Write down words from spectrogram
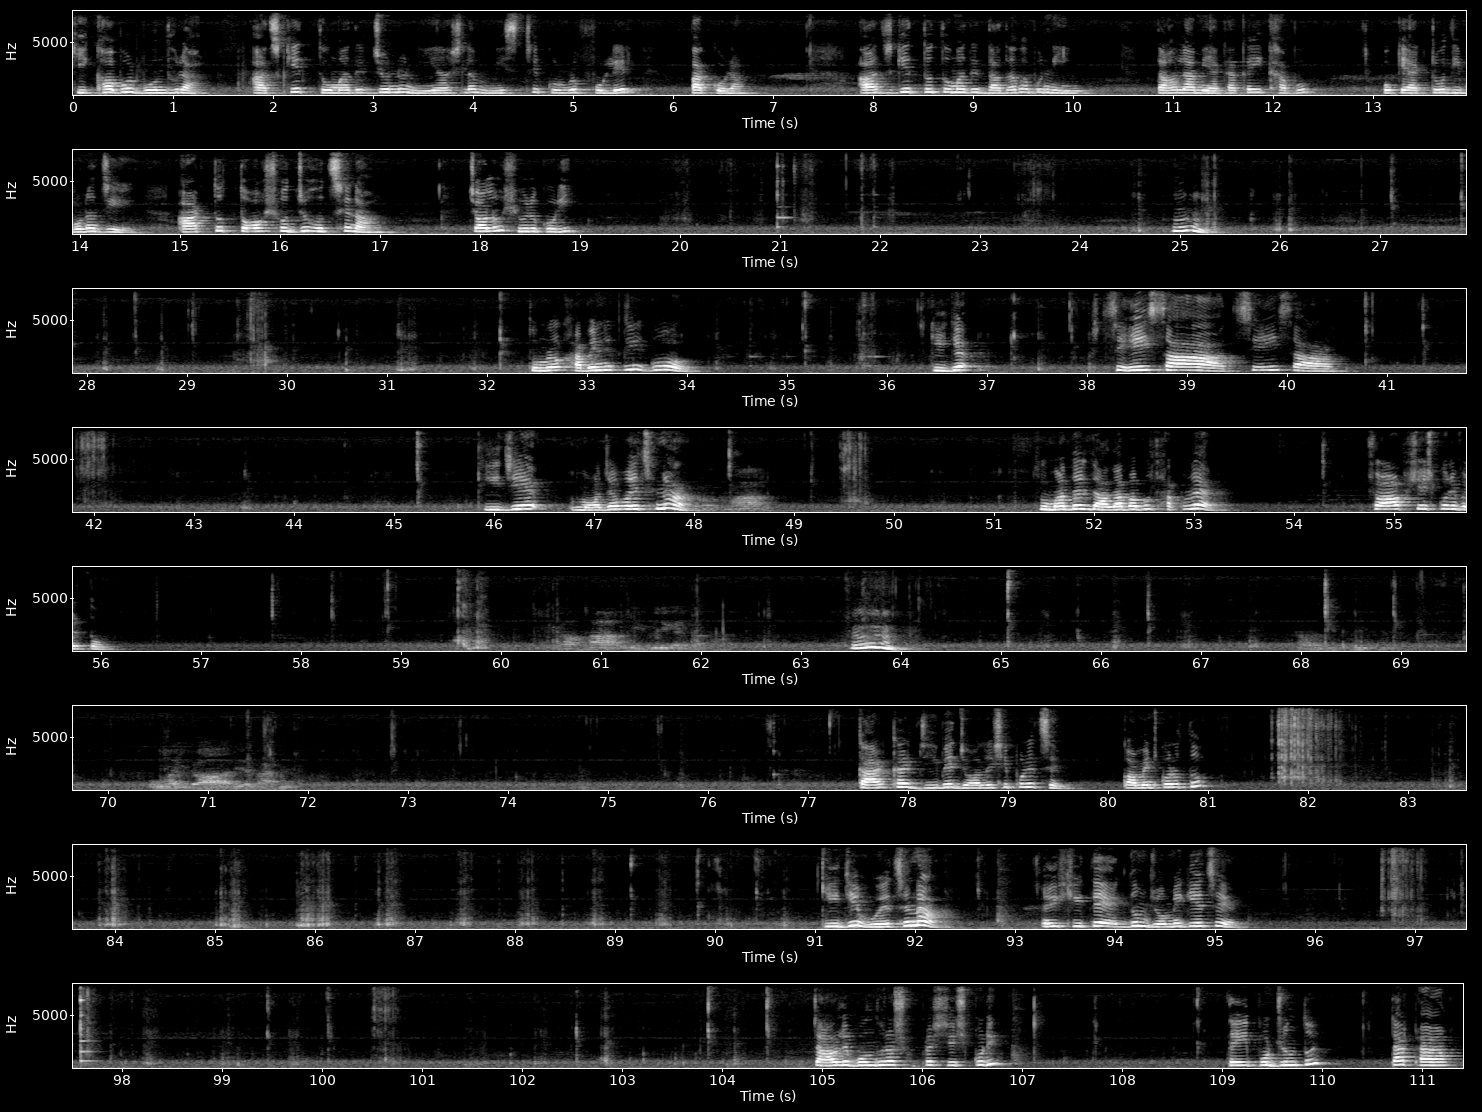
কি খবর বন্ধুরা? আজকে তোমাদের জন্য নিয়ে আসলাম মিষ্টি কুমড়ো ফুলের পাকোড়া। আজকে তো তোমাদের দাদাবাবু নেই, তাহলে আমি একা একাই খাব। ওকে একটাও দিব না যে, আর তো ত সহ্য হচ্ছে না। চলো শুরু করি। হুম তোমরা খাবে নাকি গো? কি যে সেই স্বাদ সেই স্বাদ। কি যে মজা হয়েছে না? তোমাদের দাদাবাবু থাকলে সব শেষ করে ফেলতো। এটা রাখেন কার কার জিভে জল এসে পড়েছে? কমেন্ট করো তো। কি যে হয়েছে না? এই শীতে একদম জমে গিয়েছে। তাহলে বন্ধুরা সবটা শেষ করি। তো এই পর্যন্তই। টাটা।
